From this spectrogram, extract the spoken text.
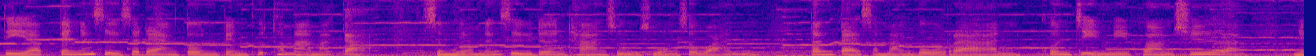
เตียบเป็นหนังสือแสดงตนเป็นพุทธมามกะ เสมือนหนังสือเดินทางสู่สวงสวรรค์ ตั้งแต่สมัยโบราณ คนจีนมีความเชื่อ ใน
